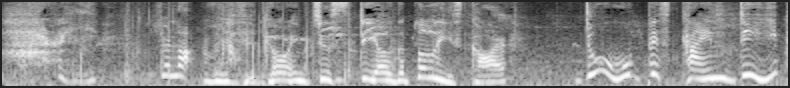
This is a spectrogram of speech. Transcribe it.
Harry, you're not really going to steal the police car. Du bist kein Dieb.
